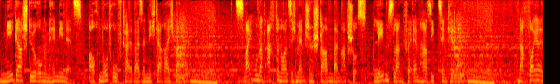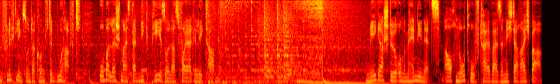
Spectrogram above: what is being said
Megastörung im Handynetz, auch Notruf teilweise nicht erreichbar. 298 Menschen starben beim Abschuss, lebenslang für MH17-Killer. Nach Feuer in Flüchtlingsunterkunft in U-Haft. Oberlöschmeister Nick P. soll das Feuer gelegt haben. Megastörung im Handynetz, auch Notruf teilweise nicht erreichbar.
